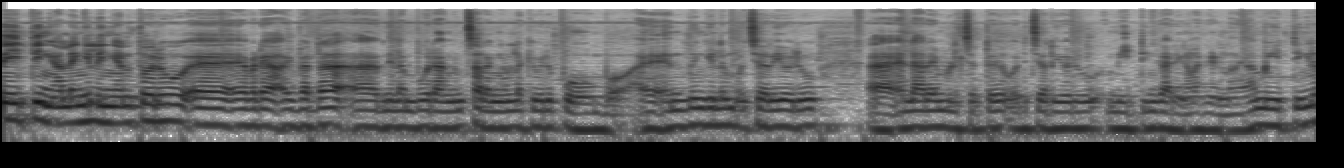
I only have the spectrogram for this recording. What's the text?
മീറ്റിംഗ് അല്ലെങ്കിൽ ഇങ്ങനത്തെ ഒരു എവിടെ ഇവരുടെ നിലമ്പൂർ അങ്ങനത്തെ സ്ഥലങ്ങളിലൊക്കെ ഇവർ പോകുമ്പോൾ എന്തെങ്കിലും ചെറിയൊരു എല്ലാവരെയും വിളിച്ചിട്ട് ഒരു ചെറിയൊരു മീറ്റിംഗ് കാര്യങ്ങളൊക്കെ ഉള്ളത് ആ മീറ്റിങ്ങിൽ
